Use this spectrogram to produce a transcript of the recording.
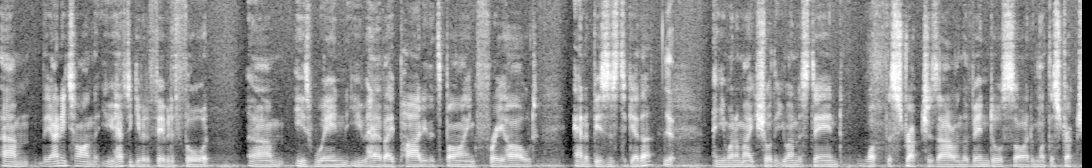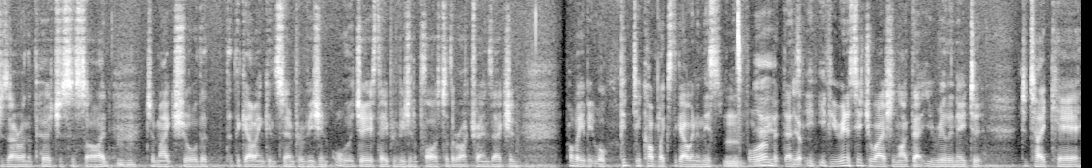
um, the only time that you have to give it a fair bit of thought um, is when you have a party that's buying freehold and a business together. Yep. And you want to make sure that you understand what the structures are on the vendor side and what the structures are on the purchaser side Mm-hmm. to make sure that, that the going concern provision or the GST provision applies to the right transaction. Probably a bit well, bit too complex to go in in this, in this forum, yeah, but that's, yep. if, if you're in a situation like that, you really need to, to take care.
